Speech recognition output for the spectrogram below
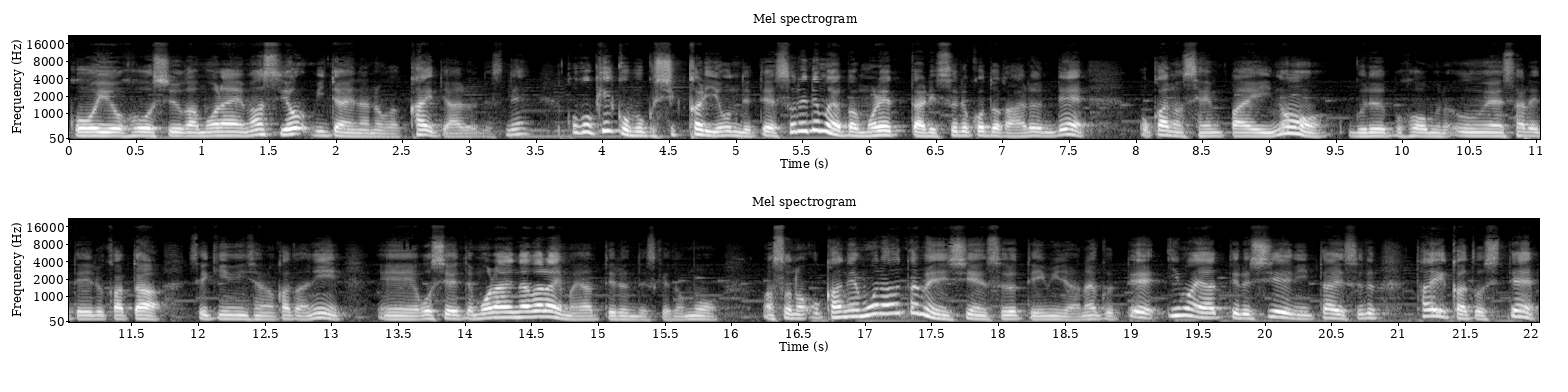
こういう報酬がもらえますよみたいなのが書いてあるんですね。ここ結構僕しっかり読んでてそれでもやっぱ漏れたりすることがあるんで他の先輩のグループホームの運営されている方責任者の方に、えー、教えてもらいながら今やってるんですけども、まあ、そのお金もらうために支援するっていう意味ではなくて今やってる支援に対する対価として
